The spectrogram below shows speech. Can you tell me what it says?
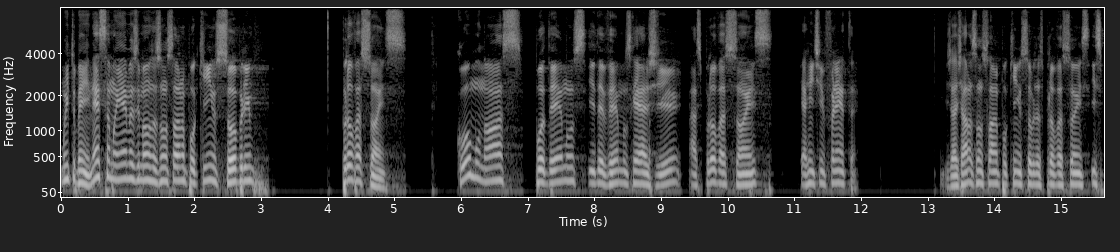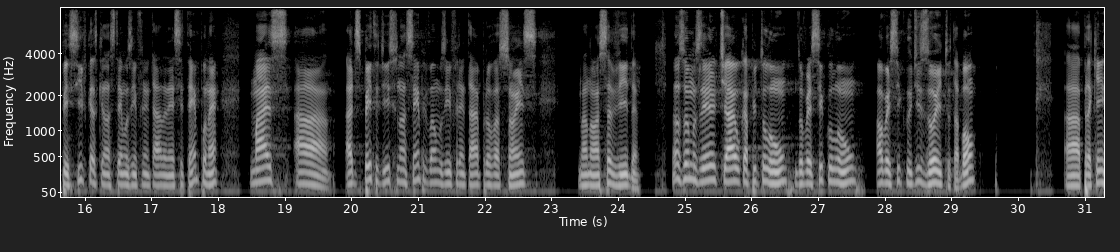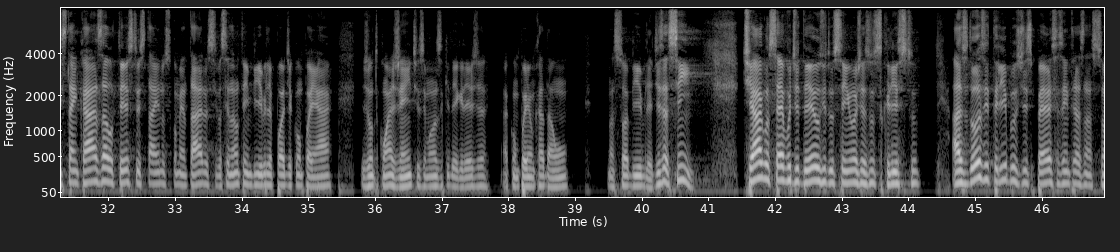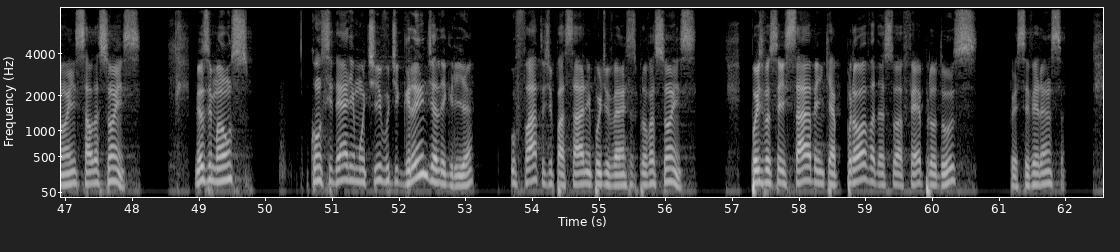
Muito bem, nessa manhã, meus irmãos, nós vamos falar um pouquinho sobre provações. Como nós podemos e devemos reagir às provações que a gente enfrenta. Já já nós vamos falar um pouquinho sobre as provações específicas que nós temos enfrentado nesse tempo, né? Mas a, a despeito disso, nós sempre vamos enfrentar provações na nossa vida. Nós vamos ler Tiago capítulo 1, do versículo 1 ao versículo 18, tá bom? Ah, Para quem está em casa, o texto está aí nos comentários. Se você não tem Bíblia, pode acompanhar junto com a gente. Os irmãos aqui da igreja acompanham cada um na sua Bíblia. Diz assim: Tiago, servo de Deus e do Senhor Jesus Cristo, as doze tribos dispersas entre as nações, saudações. Meus irmãos, considerem motivo de grande alegria o fato de passarem por diversas provações, pois vocês sabem que a prova da sua fé produz perseverança.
